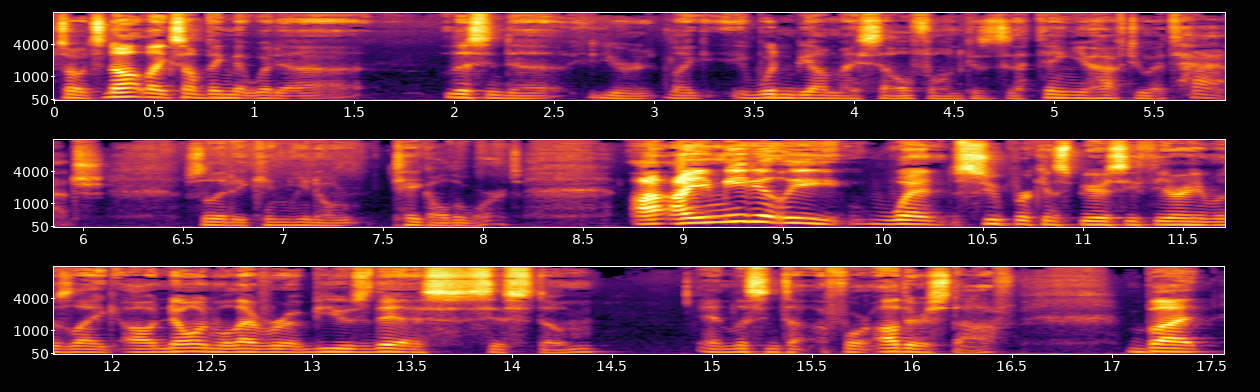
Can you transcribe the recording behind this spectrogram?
So it's not like something that would uh, listen to your like it wouldn't be on my cell phone because it's a thing you have to attach so that it can you know take all the words. I, I immediately went super conspiracy theory and was like, oh, no one will ever abuse this system and listen to for other stuff. But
